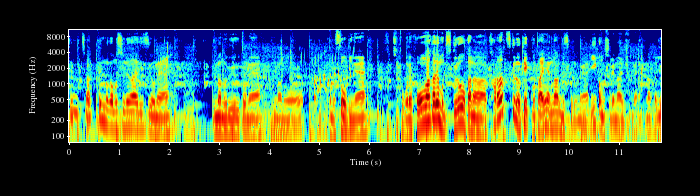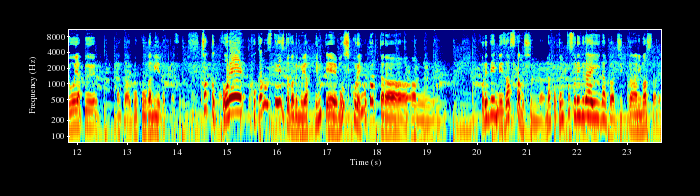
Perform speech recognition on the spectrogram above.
てるっちゃ合ってるのかもしれないですよね。今のルールとね、今の、この装備ね。ちょっとこれ本綿でも作ろうかな。体作るの結構大変なんですけどね。いいかもしれないですね。なんかようやくなんか誤行が見えた気がする。ちょっとこれ、他のステージとかでもやってみて、もしこれ良かったら、あのーこれで目指すかもしんない。なんかほんとそれぐらいなんか実感ありましたね。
